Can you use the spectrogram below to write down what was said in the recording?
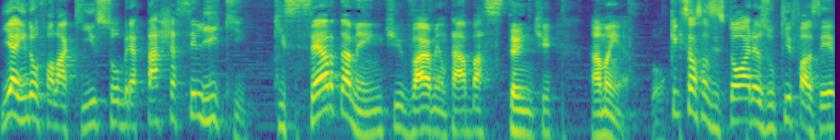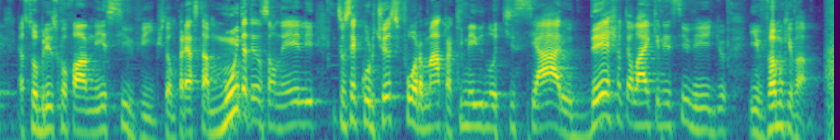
E ainda vou falar aqui sobre a taxa Selic, que certamente vai aumentar bastante amanhã. Bom, o que, são essas histórias, o que fazer? É sobre isso que eu vou falar nesse vídeo. Então presta muita atenção nele. E se você curtiu esse formato aqui meio noticiário, deixa o teu like nesse vídeo e vamos que vamos.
